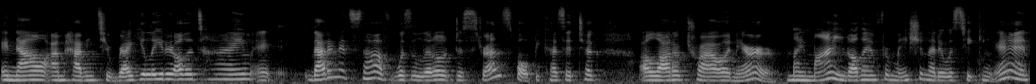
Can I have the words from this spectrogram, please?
And now I'm having to regulate it all the time. And that in itself was a little distressful because it took a lot of trial and error. My mind, all the information that it was taking in,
